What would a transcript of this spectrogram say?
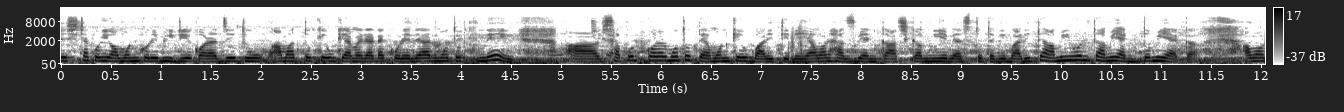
চেষ্টা করি অমন করে ভিডিও করার। যেহেতু আমার তো কেউ ক্যামেরাটা করে দেওয়ার মতো নেই, আর সাপোর্ট করার মতো তেমন কেউ বাড়িতে নেই। আমার হাজব্যান্ড কাজ কাম নিয়ে ব্যস্ত থাকে। বাড়িতে আমি বলতে আমি একদমই একা। আমার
